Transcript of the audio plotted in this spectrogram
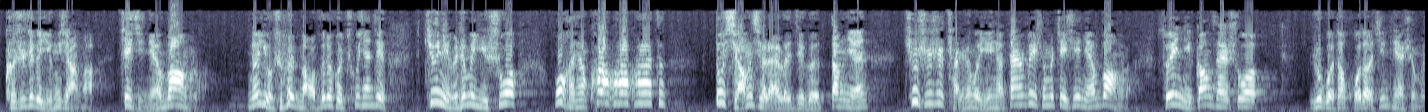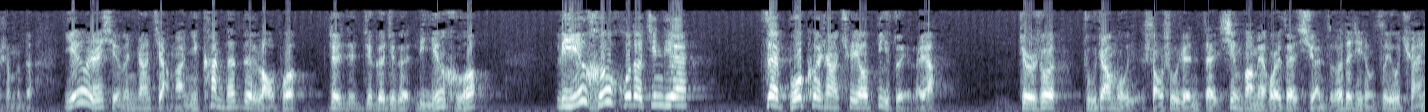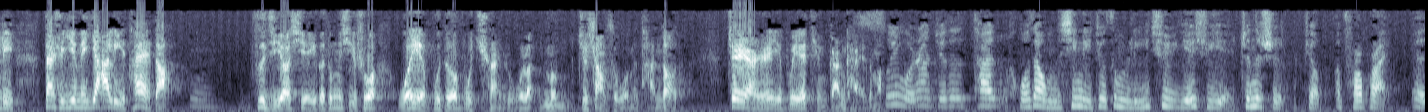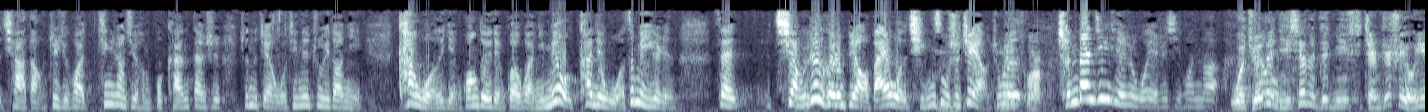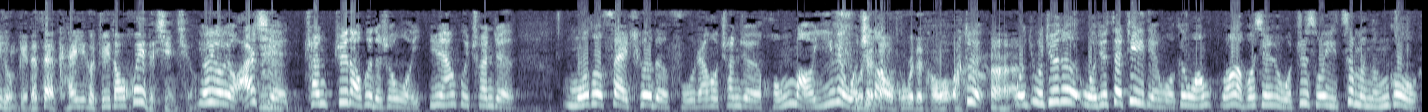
可是这个影响啊，这几年忘了。你看，有时候脑子里会出现这个。听你们这么一说，我好像哗啦哗啦哗啦都都想起来了。这个当年确实是产生过影响，但是为什么这些年忘了？所以你刚才说，如果他活到今天什么什么的，也有人写文章讲啊，你看他的老婆，这这这个这个李银河，李银河活到今天，在博客上却要闭嘴了呀。就是说，主张某少数人在性方面或者在选择的这种自由权利，但是因为压力太大，嗯，自己要写一个东西，说我也不得不犬儒了。那么就上次我们谈到的，这样人也不也挺感慨的吗？所以我让觉得他活在我们的心里就这么离去，也许也真的是比较 appropriate，呃，恰当。这句话听上去很不堪，但是真的这样。我今天注意到你看我的眼光都有点怪怪，你没有看见我这么一个人在向任何人表白我的情愫是这样。除了没错陈丹青先生，我也是喜欢的。我觉得你现在这你简直是有一种给他再开一个追悼会的心情。有有有，而且穿追悼会的时候，我依然会穿着摩托赛车的服，然后穿着红毛衣，因为我知道梳着道姑的头。对，我我觉得，我觉得在这一点，我跟王王小波先生，我之所以这么能够，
